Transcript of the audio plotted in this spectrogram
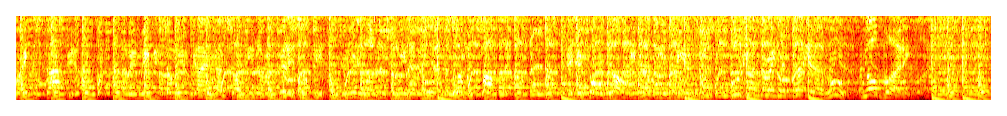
the right to stop you. I mean, maybe some of you guys got something you never finished, something you really want to do, something you never said to someone, something. And you're told no, even after you pay your. Who's got the right to tell you that? Who? Nobody.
